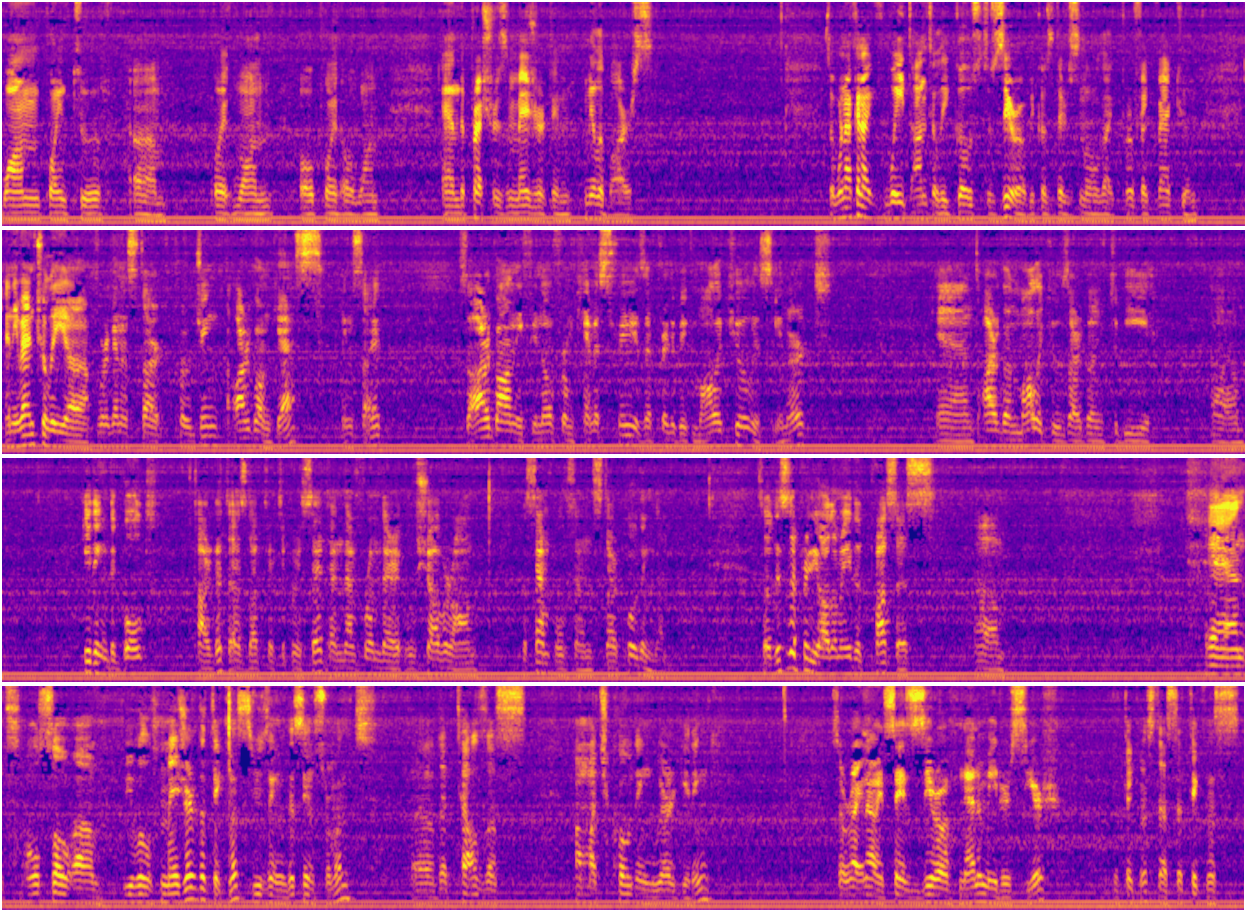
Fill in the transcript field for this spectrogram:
1.2, um, 0.1, 0.01 and the pressure is measured in millibars. So we're not gonna wait until it goes to zero because there's no like perfect vacuum. And eventually uh, we're gonna start purging argon gas inside. So argon, if you know from chemistry, is a pretty big molecule, it's inert. And argon molecules are going to be um, hitting the gold target, as Dr. Tippery said, and then from there it will shower on the samples and start coating them. So this is a pretty automated process. Um, and also um, we will measure the thickness using this instrument uh, that tells us how much coating we are getting. So right now it says zero nanometers here, the thickness, that's the thickness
